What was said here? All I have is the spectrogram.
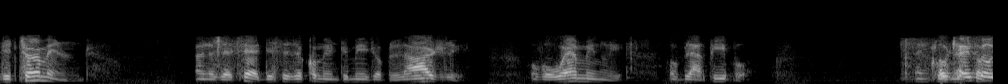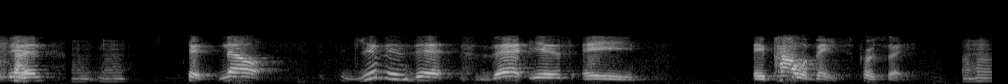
determined, and as I said, this is a community made up largely, overwhelmingly, of black people. Okay, so then, mm-hmm. okay, now, given that that is a a power base per se, mm-hmm.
